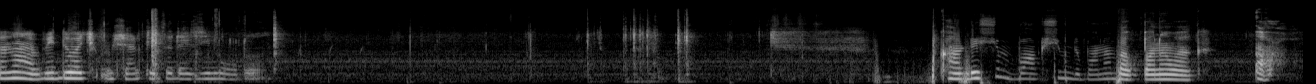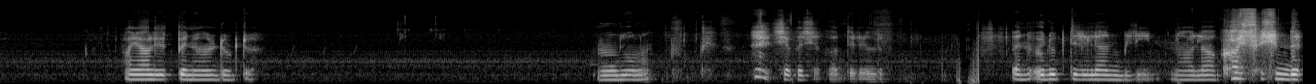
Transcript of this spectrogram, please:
Ana video çıkmış herkese rezil oldu. Kardeşim bak şimdi bana bak bana bak. Ah. Hayalet beni öldürdü. Ne oluyor lan? şaka şaka dirildim. Ben ölüp dirilen biriyim. Ne alakaysa şimdi.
